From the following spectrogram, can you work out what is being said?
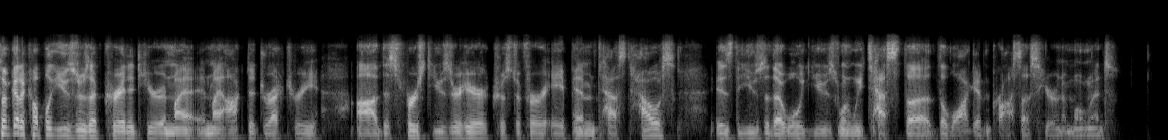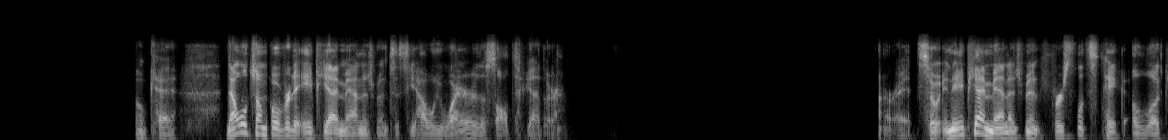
So I've got a couple users I've created here in my in my Okta directory. Uh, this first user here, Christopher Apim Test House, is the user that we'll use when we test the, the login process here in a moment. Okay, now we'll jump over to API management to see how we wire this all together. Right, so in API management, first let's take a look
